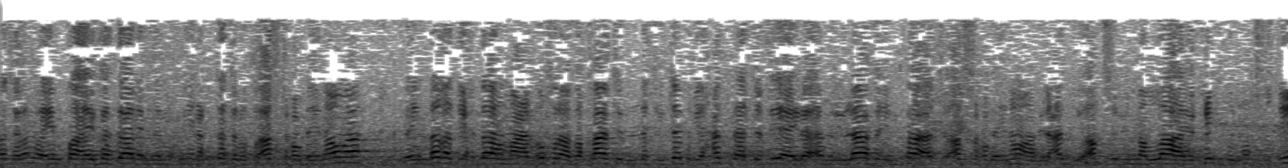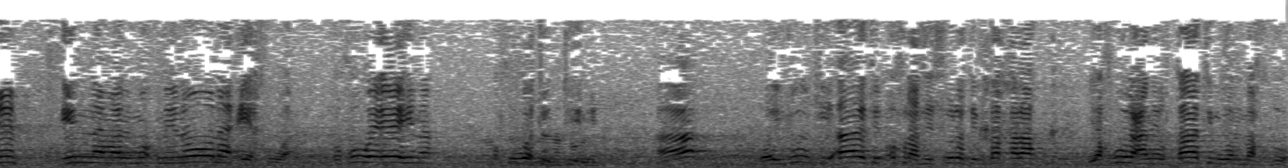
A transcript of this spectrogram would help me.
مثلا وإن طائفتان من المؤمنين اقتتلوا فأصلحوا بينهما فإن بغت إحداهما على الأخرى فقاتلوا التي تبغي حتى تفيء إلى أمر الله فإن فاءت فأصلحوا بينهما بالعدل. واقصد إن الله يحب المقسطين إنما المؤمنون إخوة. إخوة إيه هنا؟ إخوة الدين. ها ويجوز في آية أخرى في سورة البقرة يقول عن القاتل والمقتول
